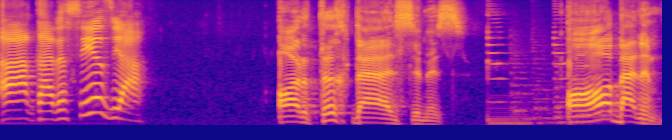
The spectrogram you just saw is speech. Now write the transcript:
Aa, karısıyız ya. Artık değilsiniz. A benim.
